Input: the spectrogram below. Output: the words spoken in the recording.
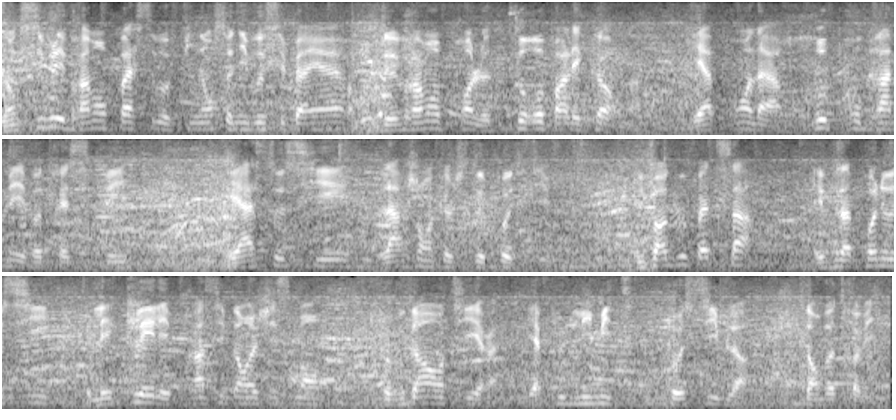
Donc si vous voulez vraiment passer vos finances au niveau supérieur, vous devez vraiment prendre le taureau par les cornes et apprendre à reprogrammer votre esprit et associer l'argent à quelque chose de positif. Une fois que vous faites ça, et vous apprenez aussi les clés, les principes d'enrichissement, je peux vous garantir, il n'y a plus de limites possibles dans votre vie.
